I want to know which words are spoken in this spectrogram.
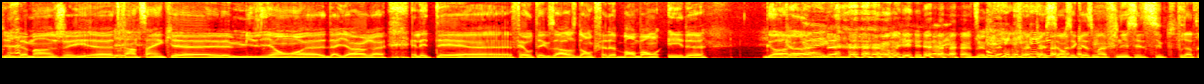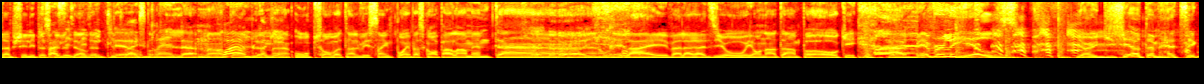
qu'il l'a mangé. Euh, 35 euh, millions. euh, D'ailleurs, euh, elle était euh, faite au Texas, donc fait de bonbons et de gun. Gun. oui. Prochaine question, c'est quasiment fini. C'est ici que tu te rattrapes, Chélie, parce que là, t'es en train de perdre lamentablement. Quoi? Oups, on va t'enlever 5 points parce qu'on parle en même temps. on est live à la radio et on n'entend pas. OK. À Beverly Hills, il y a un guichet automatique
